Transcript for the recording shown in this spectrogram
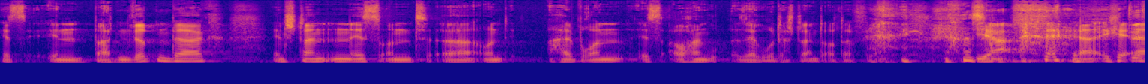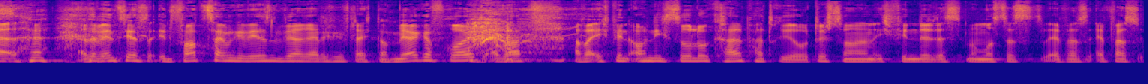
jetzt in Baden-Württemberg entstanden ist und, äh, und Heilbronn ist auch ein sehr guter Standort dafür. ja, ja ich, äh, also wenn es jetzt in Pforzheim gewesen wäre, hätte ich mich vielleicht noch mehr gefreut, aber, aber ich bin auch nicht so lokalpatriotisch, sondern ich finde, dass man muss das etwas, etwas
